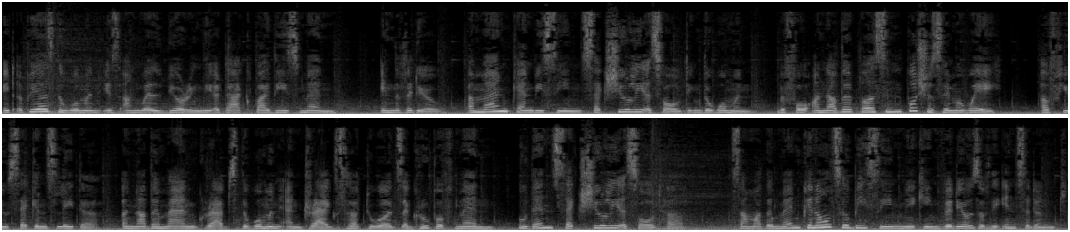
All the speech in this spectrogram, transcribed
It appears the woman is unwell during the attack by these men. In the video, a man can be seen sexually assaulting the woman, before another person pushes him away. A few seconds later, another man grabs the woman and drags her towards a group of men, who then sexually assault her. Some other men can also be seen making videos of the incident.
